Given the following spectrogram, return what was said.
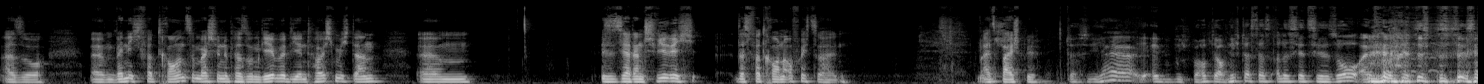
Also ähm, wenn ich Vertrauen zum Beispiel eine Person gebe, die enttäuscht mich dann, ähm, ist es ja dann schwierig, das Vertrauen aufrechtzuerhalten. Als Beispiel. Das, ja, ja, ich behaupte auch nicht, dass das alles jetzt hier so einfach ist.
